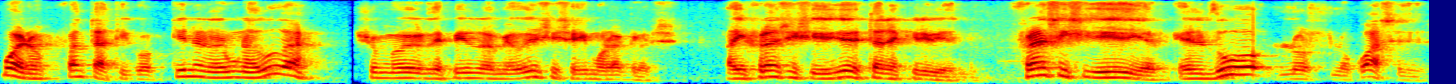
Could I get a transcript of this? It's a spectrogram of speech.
Bueno, fantástico. ¿Tienen alguna duda? Yo me voy a ir despidiendo de mi audiencia y seguimos la clase. Ahí Francis y Didier están escribiendo. Francis y Didier, el dúo Los Locuaces.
